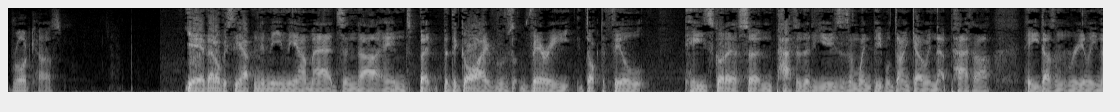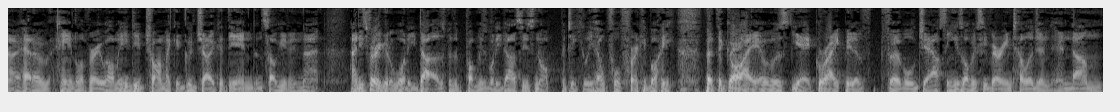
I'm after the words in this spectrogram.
broadcast. Yeah, that obviously happened in the in the um, ads, and uh, and but but the guy was very Dr. Phil. He's got a certain patter that he uses, and when people don't go in that patter, he doesn't really know how to handle it very well. I mean, he did try and make a good joke at the end, and so I'll give him that. And he's very good at what he does, but the problem is what he does is not particularly helpful for anybody. But the guy, it was yeah, great bit of verbal jousting. He's obviously very intelligent and um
